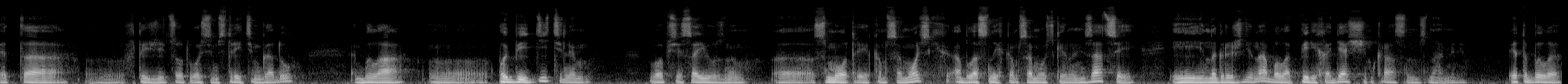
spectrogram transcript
это э, в 1983 году была э, победителем во всесоюзном э, смотре комсомольских, областных комсомольских организаций и награждена была переходящим красным знаменем. Это было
